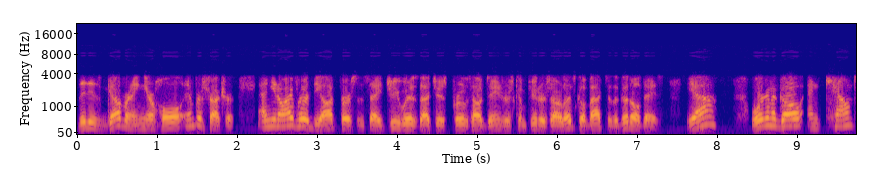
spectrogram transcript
that is governing your whole infrastructure. And, you know, I've heard the odd person say, gee whiz, that just proves how dangerous computers are. Let's go back to the good old days. Yeah? We're going to go and count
